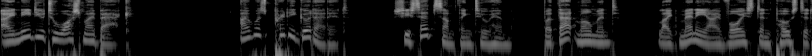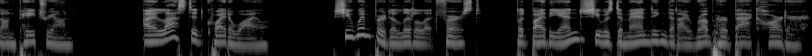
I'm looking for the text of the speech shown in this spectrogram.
I need you to wash my back. I was pretty good at it. She said something to him, but that moment, like many I voiced and posted on Patreon, I lasted quite a while. She whimpered a little at first, but by the end she was demanding that I rub her back harder.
